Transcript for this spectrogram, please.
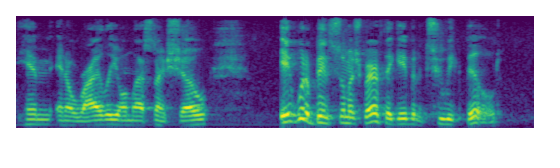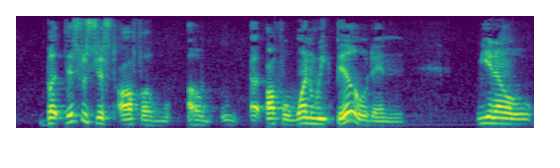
him and O'Reilly on last night's show. it would have been so much better if they gave it a two week build. But this was just off a, a, a off a one week build, and you know,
